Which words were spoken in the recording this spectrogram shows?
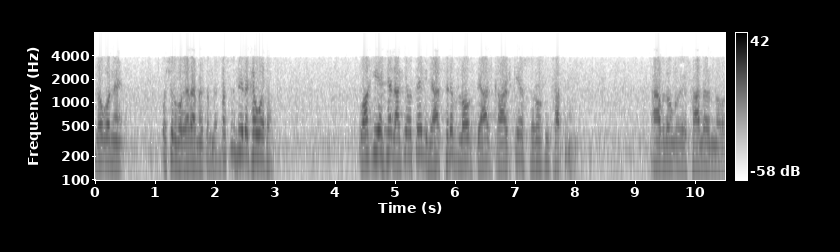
لوگوں نے اشر وغیرہ میں تم نے بس بھی رکھا ہوا تھا۔ واقعی ایسے علاقے ہوتے ہیں کہ جہاں صرف لوگ پیاز کاٹ کے روٹی کھاتے ہیں۔ آپ لوگوں کے سالن اور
